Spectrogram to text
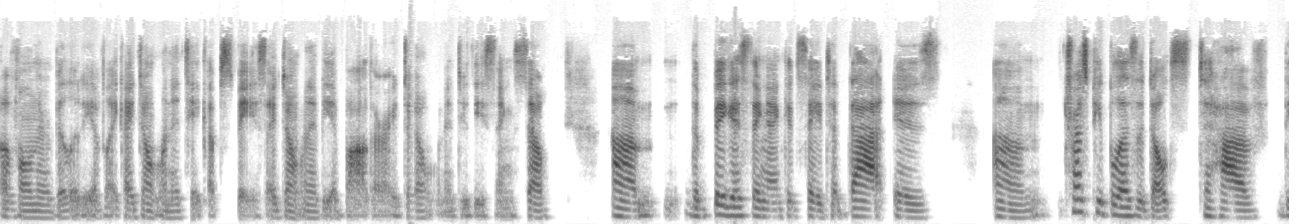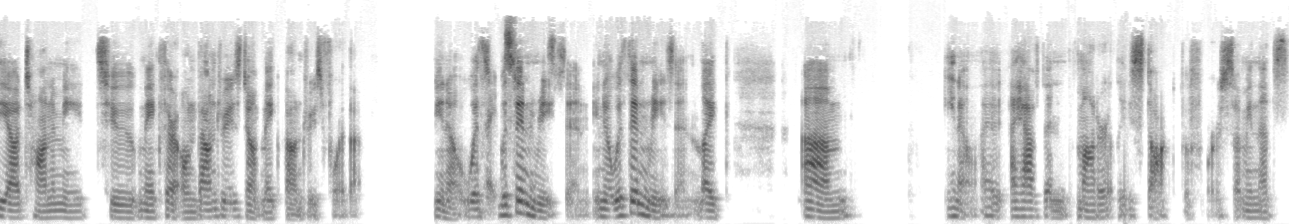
a vulnerability of like i don't want to take up space. I don't want to be a bother. I don't want to do these things. So um the biggest thing i could say to that is um, trust people as adults to have the autonomy to make their own boundaries don't make boundaries for them you know with right. within reason you know within reason like um you know I, I have been moderately stalked before so i mean that's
